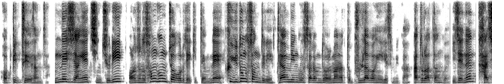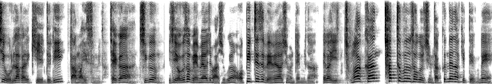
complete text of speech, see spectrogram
업비트의 상장, 국내 시장의 진출이 어느 정도 성공적으로 됐기 때문에 그 유동성들이 대한민국 사람들 얼마나 또 불나방이겠습니까? 다 들어왔다는 거예요. 이제는 다시 올라갈 길들이 남아 있습니다. 제가 지금 이제 여기서 매매하지 마시고요. 업비트에서 매매하시면 됩니다. 내가 이 정확한 차트 분석을 지금 다 끝내놨기 때문에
